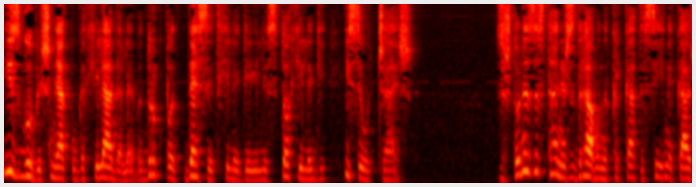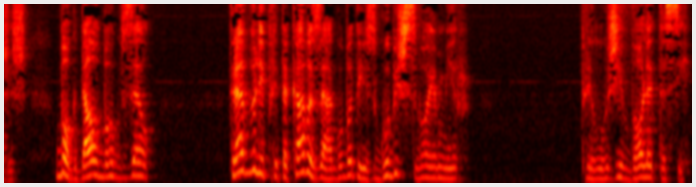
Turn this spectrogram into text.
Изгубиш някога хиляда лева, друг път 10 хиляди или 100 хиляди и се отчаеш. Защо не застанеш здраво на краката си и не кажеш Бог дал, Бог взел? Трябва ли при такава загуба да изгубиш своя мир? Приложи волята си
